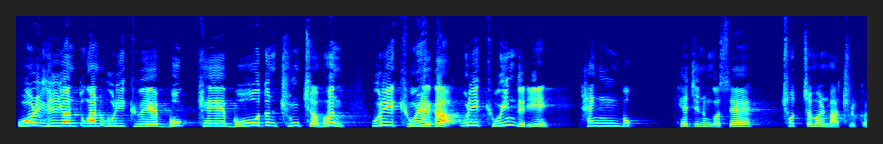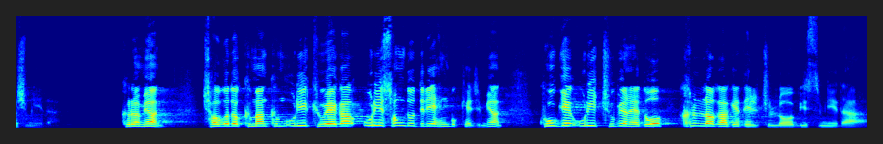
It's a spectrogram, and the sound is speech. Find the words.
올 1년 동안 우리 교회의 목회의 모든 중점은 우리 교회가 우리 교인들이 행복해지는 것에 초점을 맞출 것입니다. 그러면 적어도 그만큼 우리 교회가 우리 성도들이 행복해지면 그게 우리 주변에도 흘러가게 될 줄로 믿습니다.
